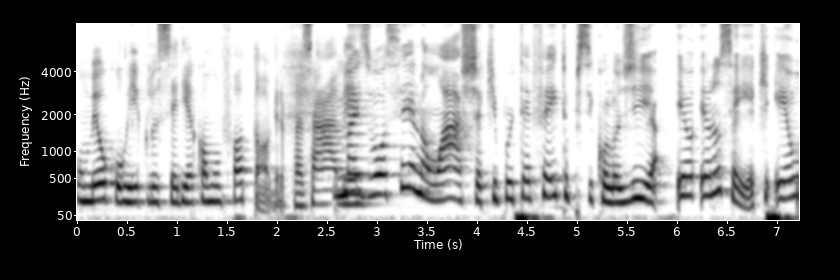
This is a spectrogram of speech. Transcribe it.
o meu currículo seria como fotógrafa, sabe? Mas você não acha que por ter feito psicologia, eu, eu não sei, é que eu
